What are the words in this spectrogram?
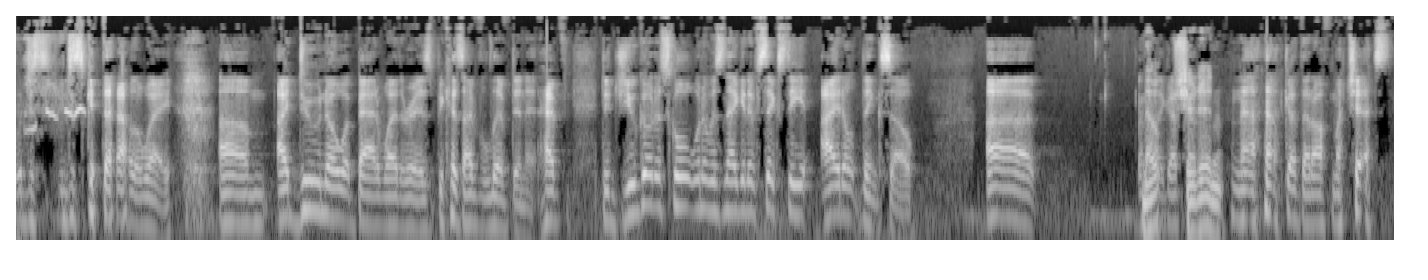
we'll just we'll just get that out of the way. Um, I do know what bad weather is because I've lived in it. Have did you go to school when it was negative sixty? I don't think so. Uh, Nope, I got sure that, didn't. Nah, I got that off my chest.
